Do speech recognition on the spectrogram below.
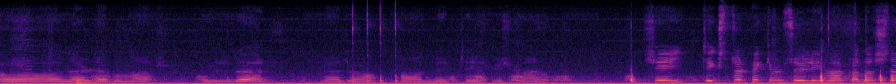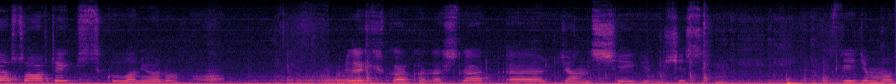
Aa, nerede bunlar? Yüzler. Nerede lan? Aa, net değişmiş mi? Şey, tekstür pekimi söyleyeyim arkadaşlar. Soartex kullanıyorum. Bir dakika arkadaşlar. Ee, yanlış şeye girmişiz. İzleyici mod.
